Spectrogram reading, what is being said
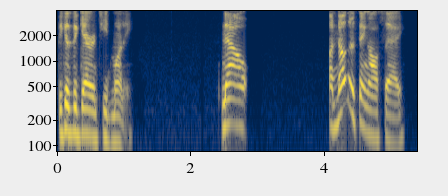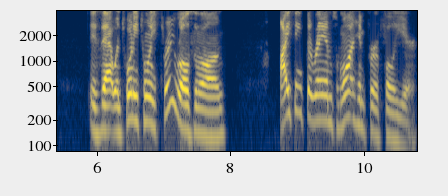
because the guaranteed money. Now, another thing I'll say is that when 2023 rolls along, I think the Rams want him for a full year.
